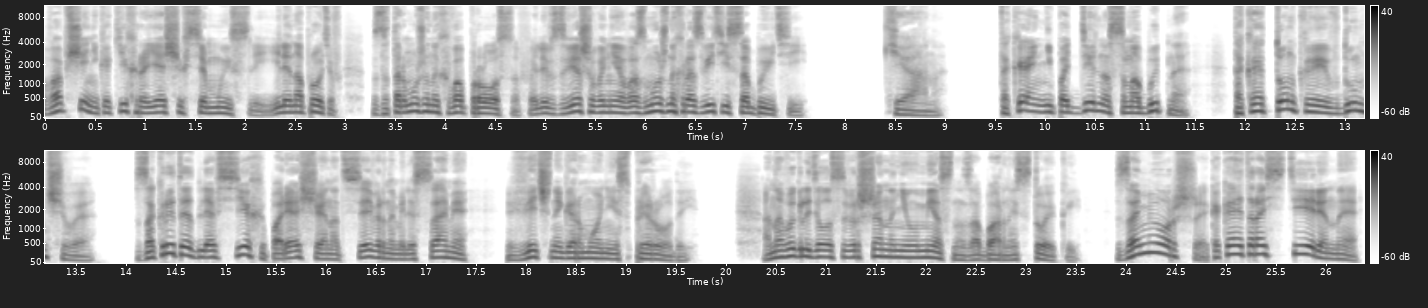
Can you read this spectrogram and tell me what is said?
Вообще никаких роящихся мыслей или, напротив, заторможенных вопросов или взвешивания возможных развитий событий. Киана. Такая неподдельно самобытная, такая тонкая и вдумчивая закрытая для всех и парящая над северными лесами в вечной гармонии с природой. Она выглядела совершенно неуместно за барной стойкой. Замерзшая, какая-то растерянная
